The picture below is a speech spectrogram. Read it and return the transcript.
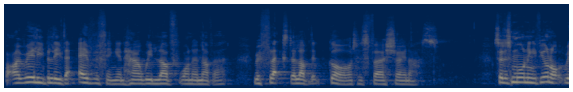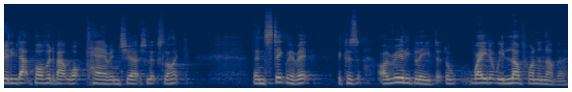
But I really believe that everything in how we love one another reflects the love that God has first shown us. So this morning, if you're not really that bothered about what care in church looks like, then stick with it because I really believe that the way that we love one another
